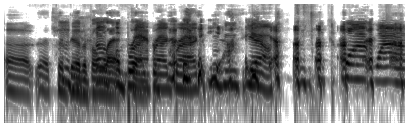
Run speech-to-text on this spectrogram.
Uh, that's a Mhm. bit of a Oh, letdown. brag, brag, brag. yeah, Mhm. Yeah. wah, wah.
